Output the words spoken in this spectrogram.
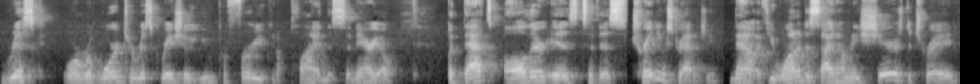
risk or reward to risk ratio you prefer, you can apply in this scenario. But that's all there is to this trading strategy. Now, if you want to decide how many shares to trade,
